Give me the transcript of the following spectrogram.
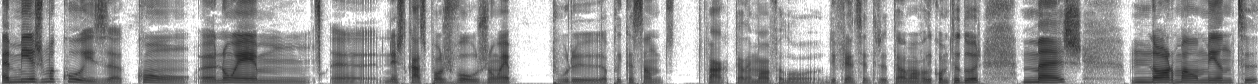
A mesma coisa com, uh, não é, uh, neste caso para os voos, não é por uh, aplicação de pá, telemóvel ou diferença entre telemóvel e computador, mas normalmente,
